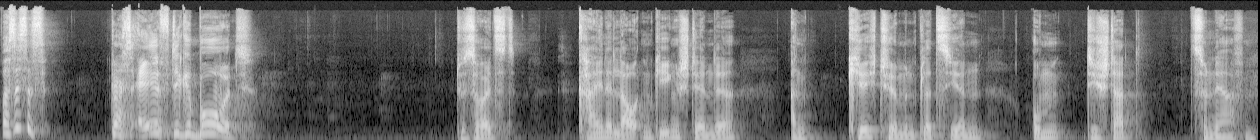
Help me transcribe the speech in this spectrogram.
Was ist es? Das elfte Gebot! Du sollst keine lauten Gegenstände an Kirchtürmen platzieren, um die Stadt zu nerven.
